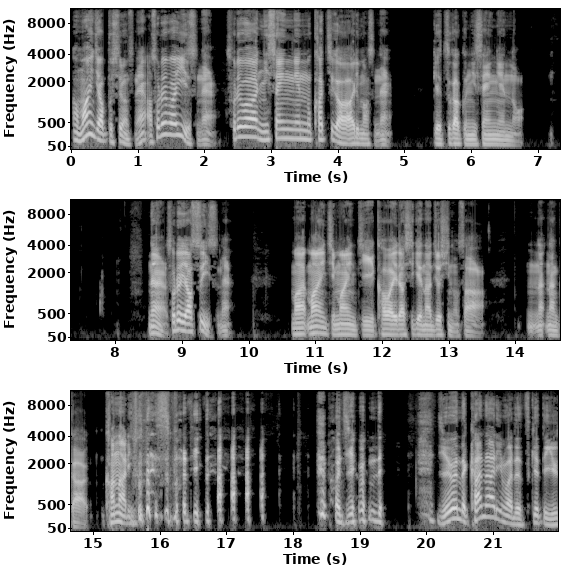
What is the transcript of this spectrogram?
あ、毎日アップしてるんですね。あ、それはいいですね。それは2000円の価値がありますね。月額2000円の。ね、それ安いですね。ま、毎日毎日可愛らしげな女子のさ、な、なんか、かなりのナイスバディだ。もう自分で、自分でかなりまでつけて言っ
